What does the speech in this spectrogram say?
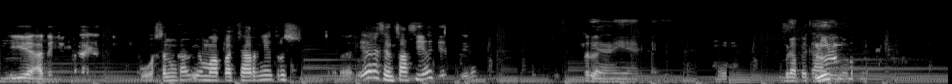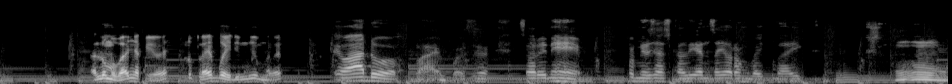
Hmm. iya ada juga yang bosen kali sama pacarnya terus eh, ya sensasi aja ya? Bener Iya, iya. Berapa kali Lu- lu? lu mau banyak ya lu playboy diem diem ya Eh, waduh, Pak, bos. sorry nih pemirsa sekalian, saya orang baik-baik. Mm-mm.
